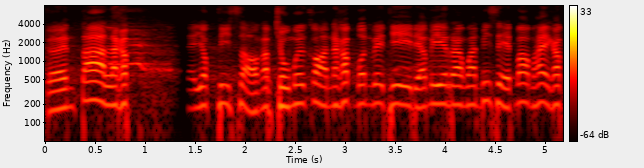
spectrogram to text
เกินต้านแล้วครับ ในยกที่สองครับชูมือก่อนนะครับ บนเวทีเดี๋ยวมีรางวัลพิเศษมอบให้ครับ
